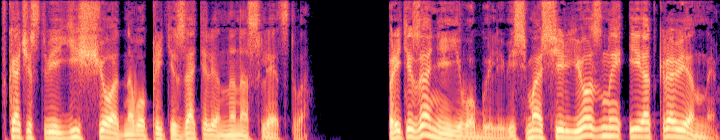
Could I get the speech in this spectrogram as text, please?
в качестве еще одного притязателя на наследство. Притязания его были весьма серьезны и откровенны.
